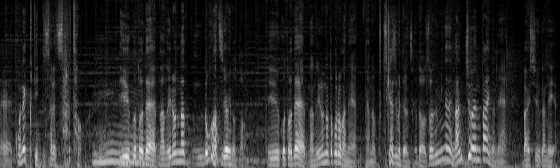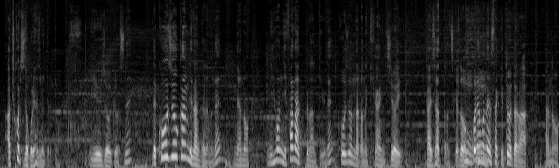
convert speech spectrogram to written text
えー、コネクティッドされつつあるということであのいろんなどこが強いのということであのいろんなところがねあのくっつき始めてるんですけどそれみんなね何兆円単位のね買収がねあちこちで起こり始めてるという状況ですね。で工場管理なんかでもねあの日本にファナックなんていうね工場の中の機械に強い会社だったんですけど、これもね、さっきトヨタがあの、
